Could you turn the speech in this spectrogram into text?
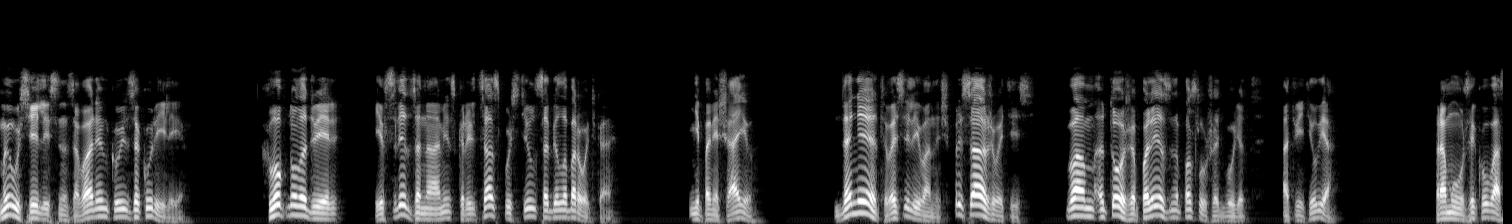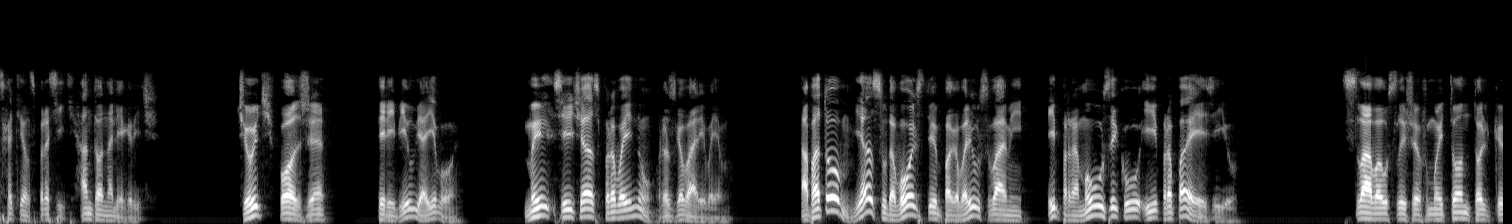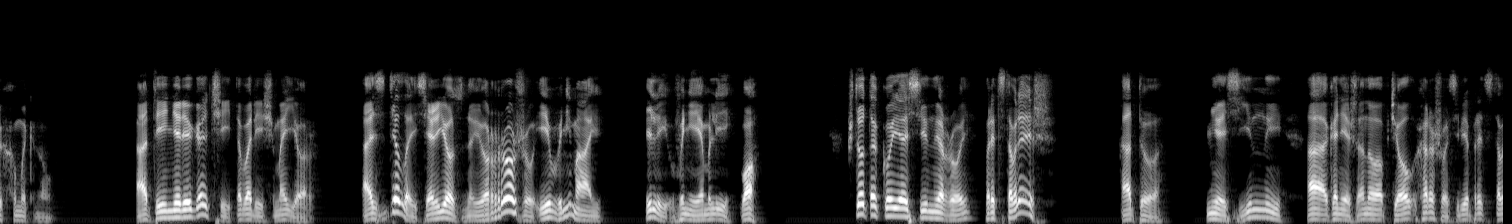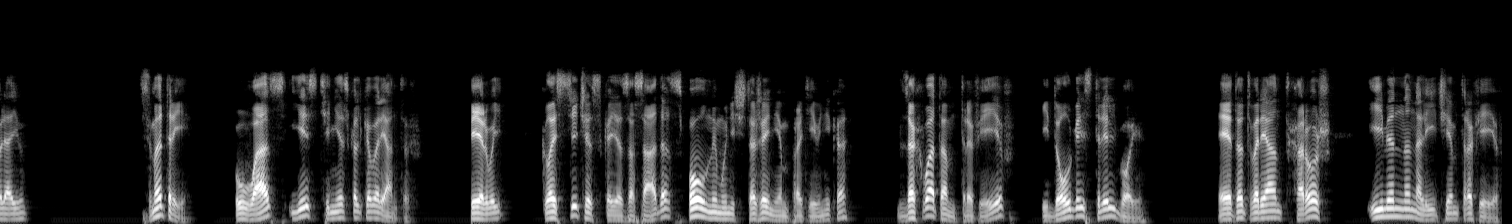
Мы уселись на заваленку и закурили. Хлопнула дверь, и вслед за нами с крыльца спустился Белобородько. «Не помешаю?» «Да нет, Василий Иванович, присаживайтесь. Вам тоже полезно послушать будет», — ответил я. «Про музыку вас хотел спросить, Антон Олегович». «Чуть позже», — перебил я его. «Мы сейчас про войну разговариваем. А потом я с удовольствием поговорю с вами и про музыку, и про поэзию». Слава, услышав мой тон, только хмыкнул. А ты не регачи, товарищ майор, а сделай серьезную рожу и внимай. Или внемли, во. Что такое осиный рой, представляешь? А то, не осинный, а, конечно, но пчел хорошо себе представляю. Смотри, у вас есть несколько вариантов. Первый — классическая засада с полным уничтожением противника, захватом трофеев и долгой стрельбой. Этот вариант хорош именно наличием трофеев.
